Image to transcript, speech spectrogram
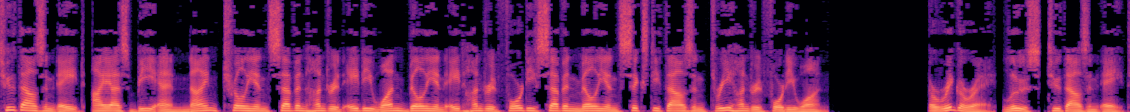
2008, ISBN 9781847060341. Irigaray, Luce 2008.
